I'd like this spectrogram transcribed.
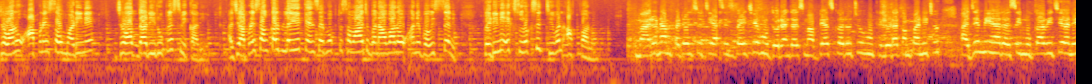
જવાનું આપણે સૌ મળીને જવાબદારી રૂપે સ્વીકારીએ. આજે આપણે સંકલ્પ લઈએ કેન્સર મુક્ત સમાજ બનાવવાનો અને ભવિષ્યની પેઢીને એક સુરક્ષિત જીવન આપવાનો. મારું નામ પટેલ સુચી આશીષભાઈ છે. હું ધોરણ દસમાં અભ્યાસ કરું છું. હું કિલોડા કંપની છું. આજે મેં આ રસી મુકાવી છે અને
